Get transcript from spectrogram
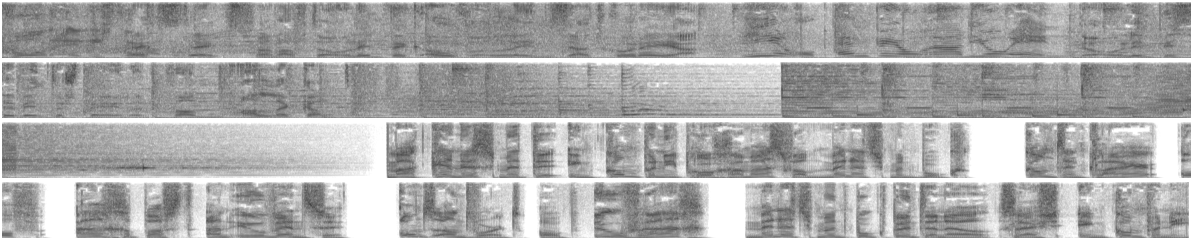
voor Eddie Straat. Rechtstreeks vanaf de Olympic Oval in Zuid-Korea. Hier op NPO Radio 1. De Olympische Winterspelen van alle kanten. Maak kennis met de Incompany-programma's van Management Boek. Kant en klaar of aangepast aan uw wensen. Ons antwoord op uw vraag? managementboek.nl slash incompany.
